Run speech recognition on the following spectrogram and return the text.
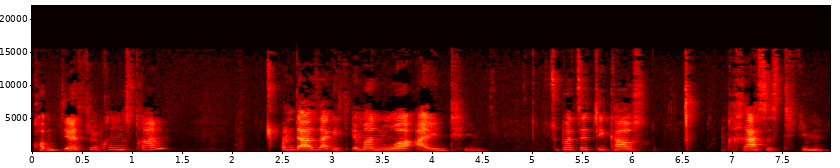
kommt jetzt übrigens dran. Und da sage ich immer nur ein Team. Super City Cars, krasses Team.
